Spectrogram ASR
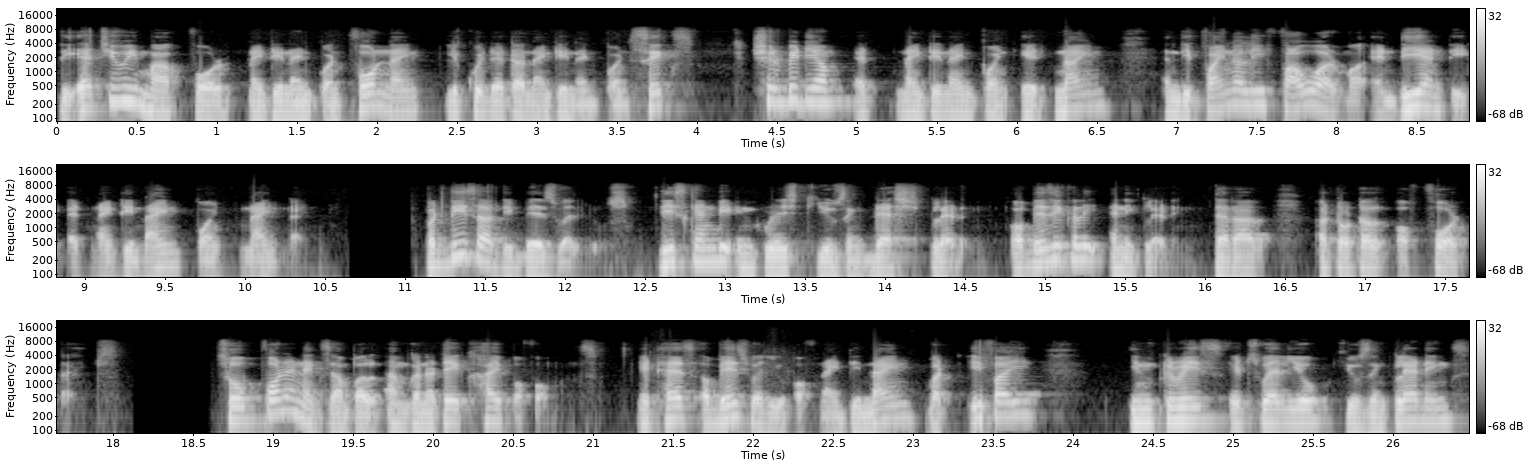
the HEV Mark IV 99.49, Liquidator 99.6, Schrabidium at 99.89 and the finally FAU armor and DNT at 99.99. But these are the base values. These can be increased using desh cladding or basically any cladding. There are a total of four types. So for an example, I'm gonna take high performance it has a base value of 99 but if I increase its value using claddings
